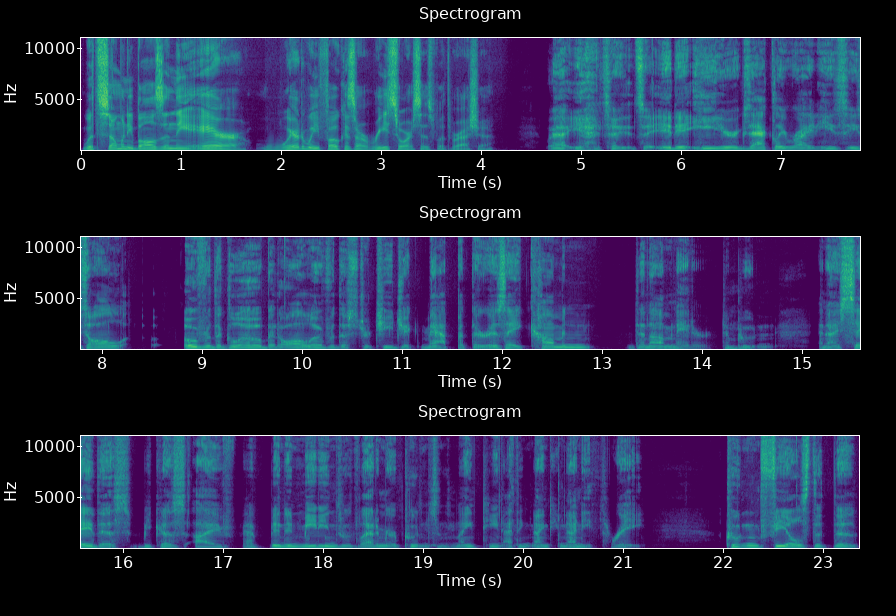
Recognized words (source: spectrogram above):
With so many balls in the air, where do we focus our resources with Russia? Well, yeah, it's a, it's a, it, it, he. You're exactly right. He's he's all over the globe and all over the strategic map. But there is a common denominator to Mhm. Putin, and I say this because I've have been in meetings with Vladimir Putin since 19, I think 1993. Putin feels that the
